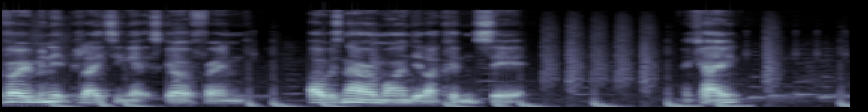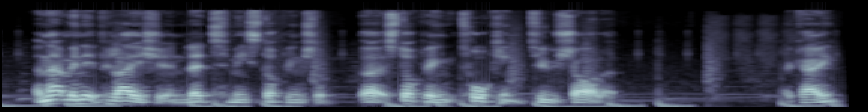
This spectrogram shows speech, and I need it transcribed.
a very manipulating ex girlfriend. I was narrow minded, I couldn't see it. Okay? And that manipulation led to me stopping, uh, stopping talking to Charlotte. Okay?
